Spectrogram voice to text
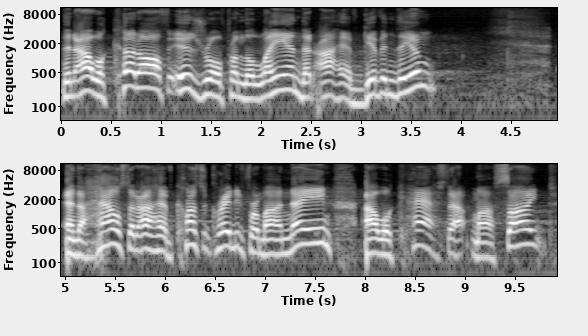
then I will cut off Israel from the land that I have given them. And the house that I have consecrated for my name, I will cast out my sight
